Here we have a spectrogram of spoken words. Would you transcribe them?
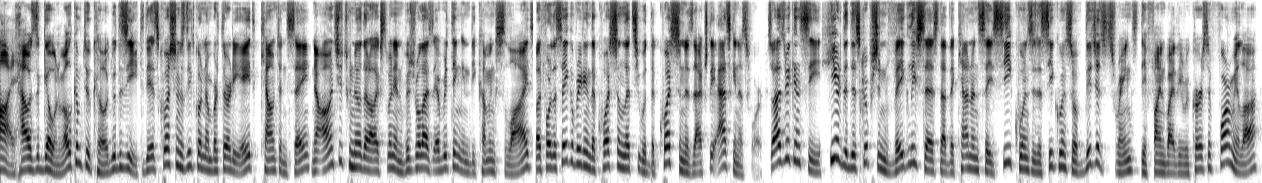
Hi, how's it going? Welcome to Code with Zi. Today's question is LeetCode number 38, count and say. Now, I want you to know that I'll explain and visualize everything in the coming slides, but for the sake of reading the question, let's see what the question is actually asking us for. So as we can see, here the description vaguely says that the count and say sequence is a sequence of digit strings defined by the recursive formula,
